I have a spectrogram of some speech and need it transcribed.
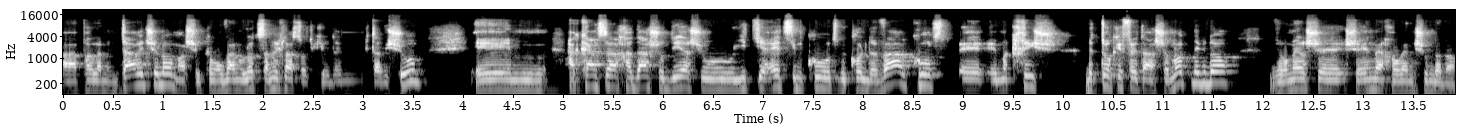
הפרלמנטרית שלו, מה שכמובן הוא לא צריך לעשות כי עוד אין כתב אישום. אמ, הקאנצלר החדש הודיע שהוא יתייעץ עם קורץ בכל דבר, קורץ אה, אה, מכחיש בתוקף את ההאשמות נגדו, ואומר ש, שאין מאחוריהם שום דבר.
